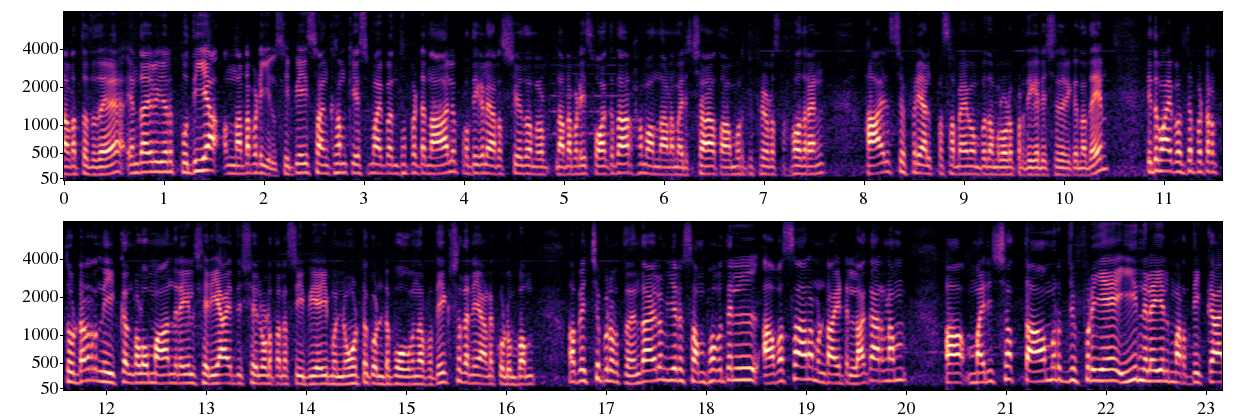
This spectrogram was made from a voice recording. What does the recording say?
നടത്തുന്നത്. എന്തായാലും ഈ ഒരു പുതിയ നടപടിയിൽ സി സംഘം കേസുമായി ബന്ധപ്പെട്ട് നാല് പ്രതികളെ അറസ്റ്റ് ചെയ്ത നടപടി സ്വാഗതാർഹമെന്നാണ് മരിച്ച താമർ ജിഫ്രിയുടെ സഹോദരൻ ഹാരിസ് ജഫ്രി അല്പസമയം മുമ്പ് നമ്മളോട് പ്രതികരിച്ചിരിക്കുന്നത്. ഇതുമായി ബന്ധപ്പെട്ട തുടർ നീക്കങ്ങളും ആ നിലയിൽ ശരിയായ ദിശയിലൂടെ തന്നെ സി ബി ഐ മുന്നോട്ട് കൊണ്ടുപോകുന്ന പ്രതീക്ഷ തന്നെയാണ് കുടുംബം വെച്ച് പുലർത്തുന്നത്. എന്തായാലും ഈ ഒരു സംഭവത്തിൽ അവസാനമുണ്ടായിട്ടില്ല. കാരണം മരിച്ച താമർ ജുഫ്രിയെ ഈ നിലയിൽ മർദ്ദിക്കാൻ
